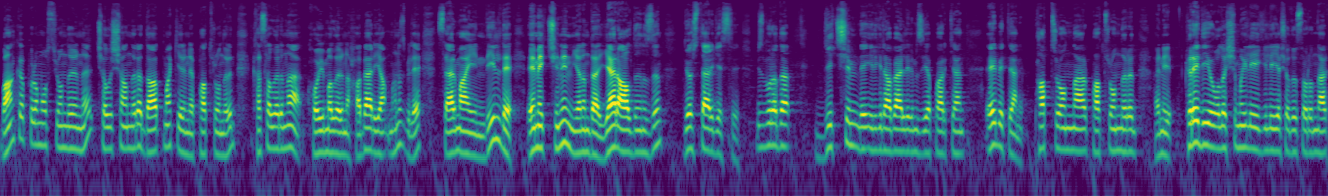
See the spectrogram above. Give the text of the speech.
Banka promosyonlarını çalışanlara dağıtmak yerine patronların kasalarına koymalarını haber yapmanız bile sermayenin değil de emekçinin yanında yer aldığınızın göstergesi. Biz burada geçimle ilgili haberlerimizi yaparken elbette yani patronlar, patronların hani krediye ulaşımı ile ilgili yaşadığı sorunlar,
